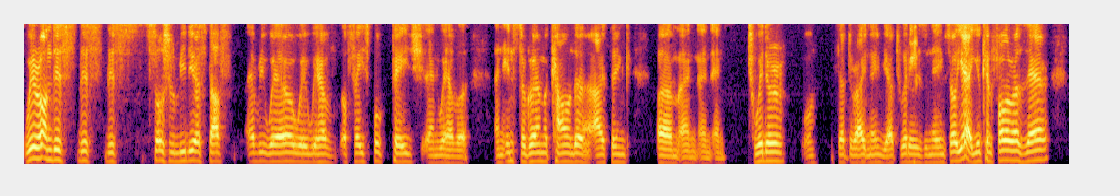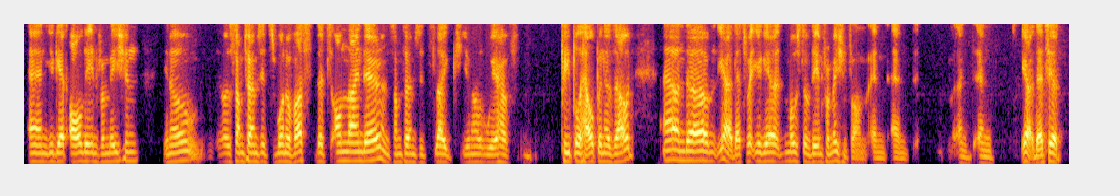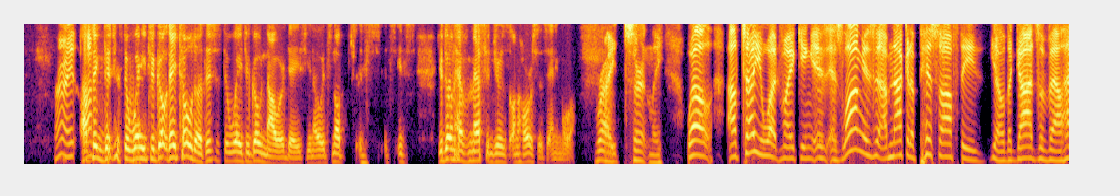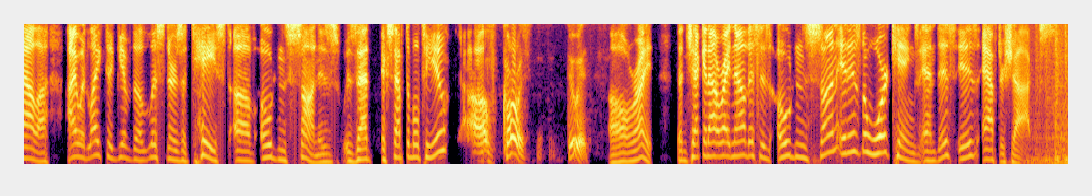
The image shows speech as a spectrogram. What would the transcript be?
we're on this this this social media stuff everywhere. We we have a Facebook page and we have a an Instagram account, uh, I think, um, and and and Twitter. Well, is that the right name? Yeah, Twitter is the name. So yeah, you can follow us there, and you get all the information. You know, sometimes it's one of us that's online there, and sometimes it's like you know we have people helping us out, and um, yeah, that's what you get most of the information from, and and and and yeah, that's it. All right. Awesome. I think this is the way to go. They told us this is the way to go nowadays. You know, it's not. It's it's it's. You don't have messengers on horses anymore. Right. Certainly. Well, I'll tell you what, Viking. Is, As long as I'm not going to piss off the you know the gods of Valhalla, I would like to give the listeners a taste of Odin's son. Is is that acceptable to you? Of course. Do it. All right. Then check it out right now. This is Odin's son. It is the Warkings, and this is Aftershocks.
